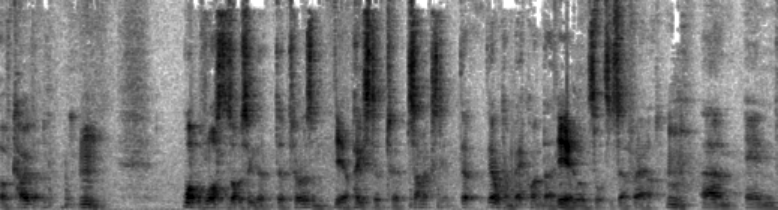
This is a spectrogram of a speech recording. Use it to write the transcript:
of COVID. Mm. What we've lost is obviously the, the tourism yeah. piece to, to some extent. That, that'll come back one day yeah. the world sorts itself out. Mm. Um, and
